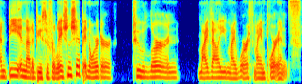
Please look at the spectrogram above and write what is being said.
and be in that abusive relationship in order to learn my value, my worth, my importance,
